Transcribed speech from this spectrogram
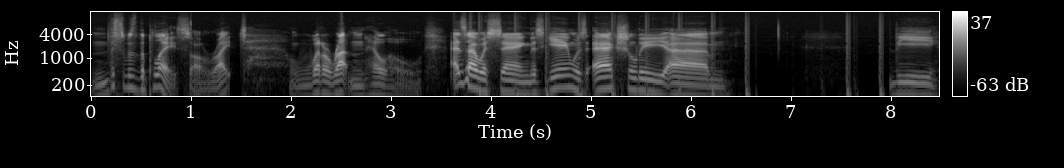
This was the place, alright. What a rotten hellhole. As I was saying, this game was actually, um, the...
